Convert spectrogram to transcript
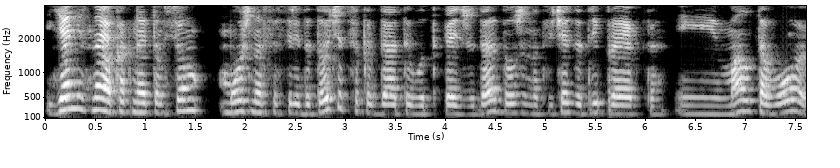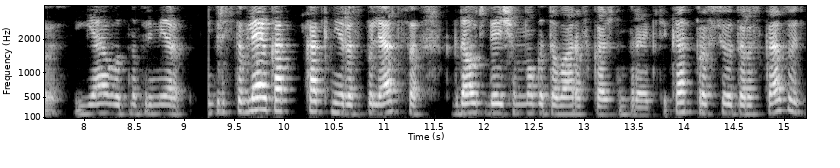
Я не знаю, как на этом всем можно сосредоточиться, когда ты вот опять же, да, должен отвечать за три проекта. И мало того, я вот, например, не представляю, как, как не распыляться, когда у тебя еще много товаров в каждом проекте. Как про все это рассказывать.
